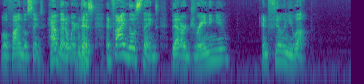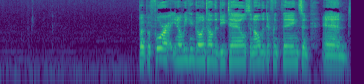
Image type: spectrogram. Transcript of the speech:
Well, find those things, have that awareness, and find those things that are draining you and filling you up. But before, you know, we can go into all the details and all the different things and, and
